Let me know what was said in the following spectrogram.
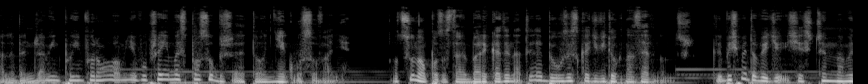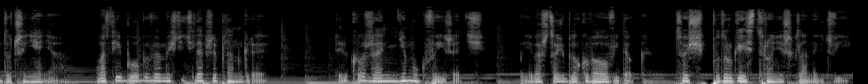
ale Benjamin poinformował mnie w uprzejmy sposób, że to nie głosowanie. Odsunął pozostałe barykady na tyle, by uzyskać widok na zewnątrz. Gdybyśmy dowiedzieli się, z czym mamy do czynienia, łatwiej byłoby wymyślić lepszy plan gry. Tylko, że nie mógł wyjrzeć, ponieważ coś blokowało widok. Coś po drugiej stronie szklanych drzwi.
